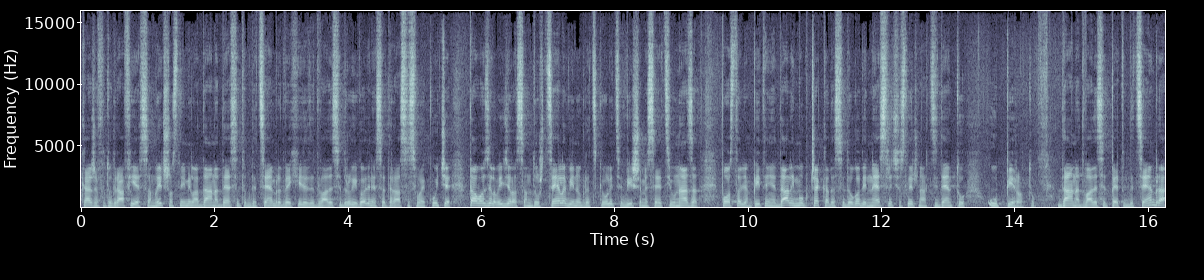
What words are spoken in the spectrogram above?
Kaže, fotografije sam lično snimila dana 10. decembra 2022. godine sa terase svoje kuće. Ta vozila viđala sam duž cele Vinogradske ulice više meseci unazad. Postavljam pitanje da li MUP čeka da se dogodi nesreća slična akcidentu u Pirotu. Dana 25. decembra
